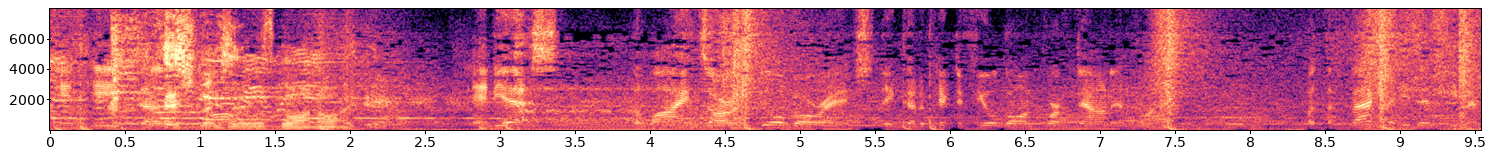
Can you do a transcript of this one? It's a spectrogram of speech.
And he does. What's going on here? And yes, the Lions are in field goal range. They could have picked a field goal on fourth down and won. But the fact that he didn't even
